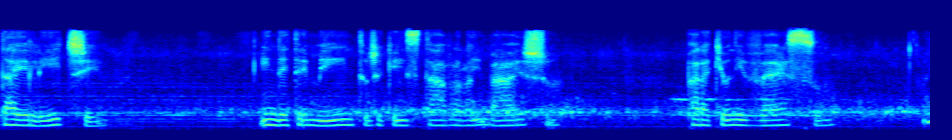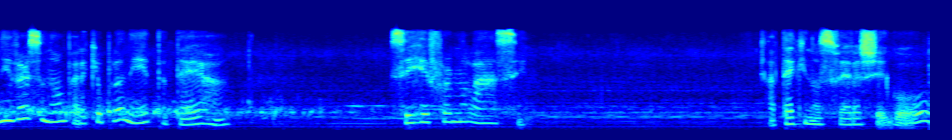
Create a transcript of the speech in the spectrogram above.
da elite em detrimento de quem estava lá embaixo para que o universo, universo não, para que o planeta Terra se reformulasse. A tecnosfera chegou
